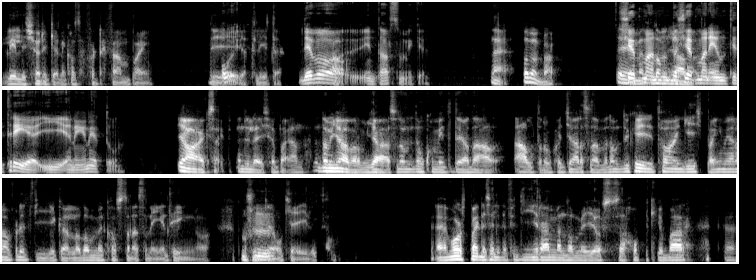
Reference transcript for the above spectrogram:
Lille Shuriken kostar 45 poäng. Det är ju Oj. jättelite. Det var inte alls så mycket. Nej, de är bra. Det är- Köper men man, de då köper man en till tre i en enhet då? Ja, exakt. Men du lär köpa en. De gör vad de gör, så de, de kommer inte döda all, allt och de kommer inte göra sådär. Men de, du kan ju ta en grispoäng med dem för ett vehicle och de kostar nästan ingenting. Och de skjuter Mm. okej liksom. Eh, Warp Spiders är lite för dyra, men de är ju också hoppgubbar. Eh,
